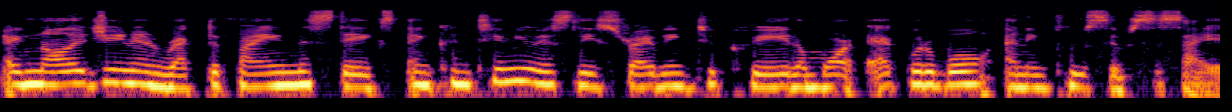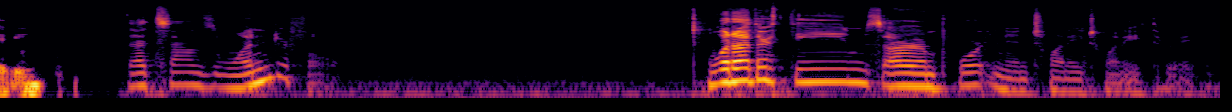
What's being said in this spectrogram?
acknowledging and rectifying mistakes, and continuously striving to create a more equitable and inclusive society. That sounds wonderful. What other themes are important in 2023?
